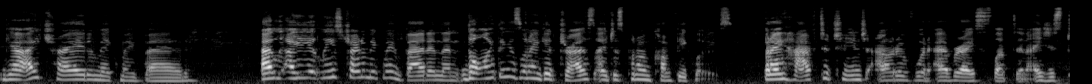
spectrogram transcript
Yeah, I try to make my bed. I, I at least try to make my bed, and then the only thing is when I get dressed, I just put on comfy clothes. But I have to change out of whatever I slept in. I just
